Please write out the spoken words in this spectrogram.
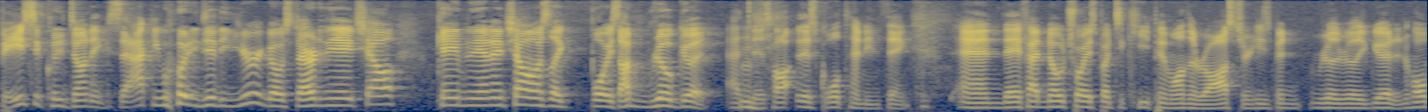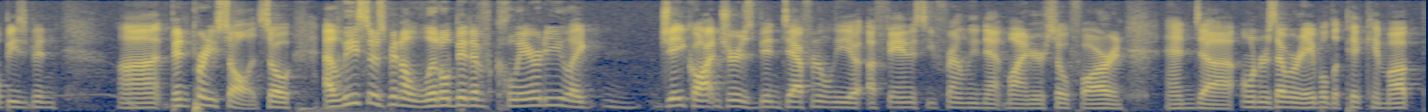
basically done exactly what he did a year ago. Started in the AHL, came to the NHL, and was like, "Boys, I'm real good at this ho- this goaltending thing." And they've had no choice but to keep him on the roster. He's been really, really good, and Holtby's been uh, been pretty solid. So at least there's been a little bit of clarity. Like Jake Oettinger has been definitely a, a fantasy friendly netminder so far, and and uh, owners that were able to pick him up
